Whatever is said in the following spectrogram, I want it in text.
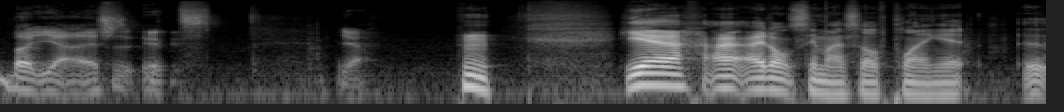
but yeah it's just, it's yeah yeah. I, I don't see myself playing it. Uh,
